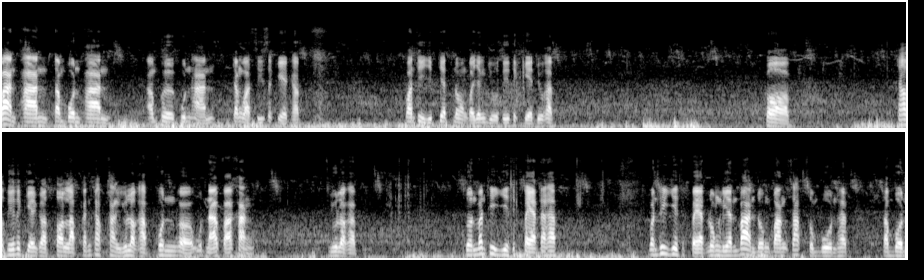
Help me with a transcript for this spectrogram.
บ้านพานตำบลพานอำเภอคุนหารจังหวัดศรีสะเกดครับ วันที่ยี่สิบเจ็ดน้องก็ยังอยู่ศรีสะเกดอยู่ครับ ก็ ชาวศรีสะเกดก็ตอนรับกันครับขังอยู่แล้วครับ คนก็อุดหนาฝาขังอยู่แล้วครับ ส่วนวันที่ยี่สิบแปดนะครับ วันที่ยี่สิบแปดโรงเรียนบ้านดงบางซักสมบูรณ์ครับตำบล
